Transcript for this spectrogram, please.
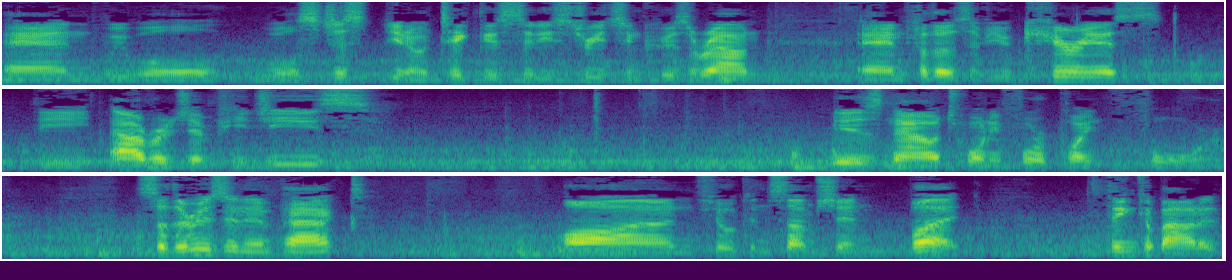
and we will we'll just you know take these city streets and cruise around. And for those of you curious, the average MPGs is now 24.4. So there is an impact on fuel consumption, but think about it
